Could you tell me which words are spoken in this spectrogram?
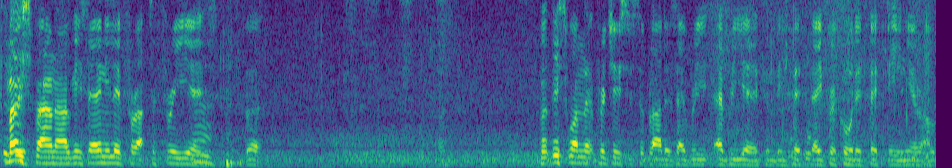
Could Most brown algae they only live for up to three years, but. But this one that produces the bladders every every year can be 50, they've recorded 15 year old.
